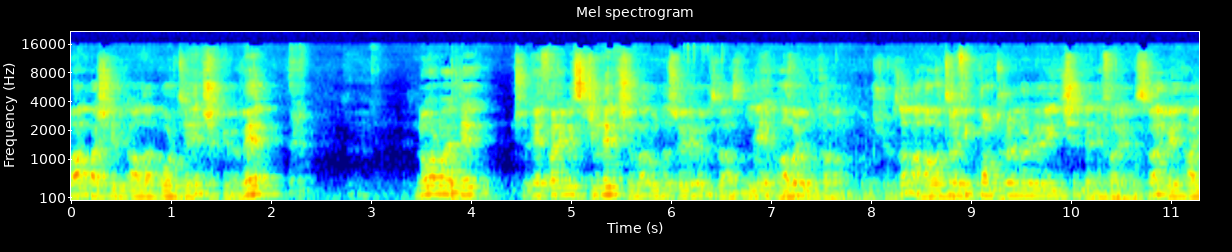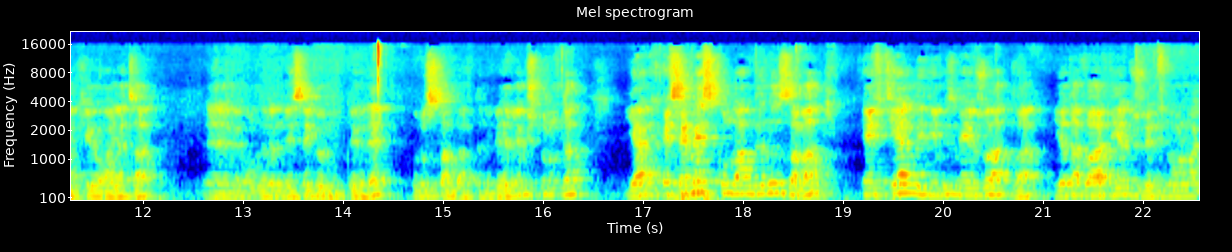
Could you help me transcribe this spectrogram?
bambaşka bir alan ortaya çıkıyor. Ve normalde Şimdi FRMS kimler için var onu da söylememiz lazım. Yine hep hava yolu tabanlı konuşuyoruz ama hava trafik kontrolörleri için de FRMS var ve ICAO, IATA e, ve onların meslek örgütleri de bunun standartlarını belirlemiş durumda. Yani SMS kullandığınız zaman FTL dediğimiz mevzuatla ya da vardiya düzeni, normal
